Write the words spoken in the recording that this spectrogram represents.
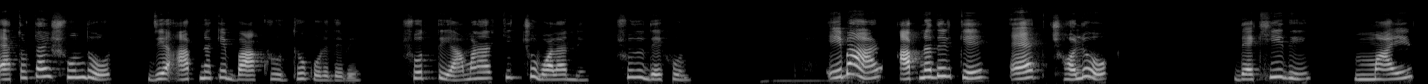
এতটাই সুন্দর যে আপনাকে বাকরুদ্ধ করে দেবে। সত্যি, আমার আর কিচ্ছু বলার নেই। শুধু দেখুন এবার আপনাদেরকে এক ঝলক দেখিয়ে দিই মায়ের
